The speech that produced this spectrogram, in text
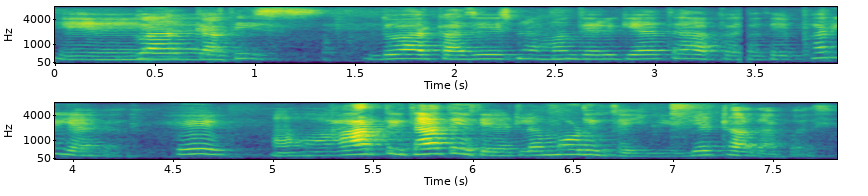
એ દ્વારકાધીશ. દ્વારકાધીશના મંદિર ગયા હતા પછી ફરી આવ્યા. હા આરતી થતી હતી એટલે મોડું થઈ ગયું બેઠા હતા પછી.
